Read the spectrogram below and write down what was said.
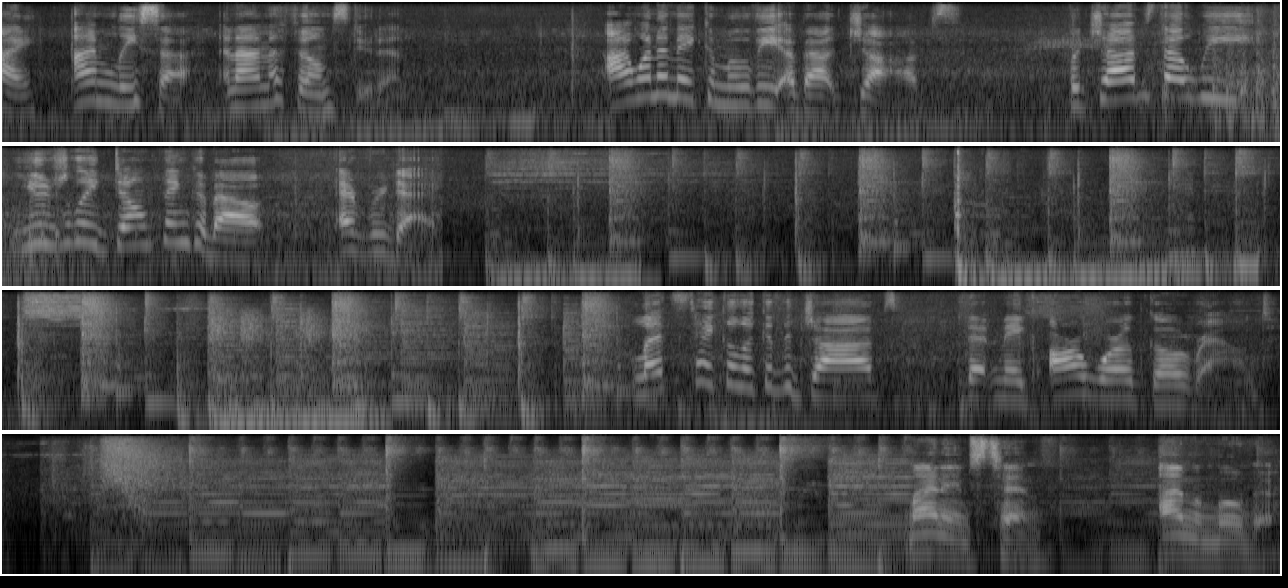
Hi, I'm Lisa, and I'm a film student. I want to make a movie about jobs, but jobs that we usually don't think about every day. Let's take a look at the jobs that make our world go round. My name's Tim. I'm a mover.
